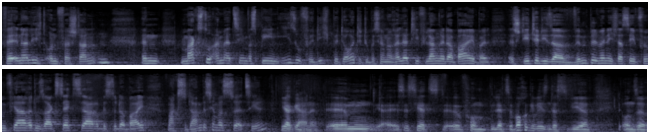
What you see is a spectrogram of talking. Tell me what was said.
verinnerlicht und verstanden. Ähm, magst du einmal erzählen, was BNI so für dich bedeutet? Du bist ja noch relativ lange dabei. Es steht hier dieser Wimpel, wenn ich das sehe, fünf Jahre. Du sagst, sechs Jahre bist du dabei. Magst du da ein bisschen was zu erzählen? Ja, gerne. Ähm, es ist jetzt äh, vom, letzte Woche gewesen, dass wir unser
